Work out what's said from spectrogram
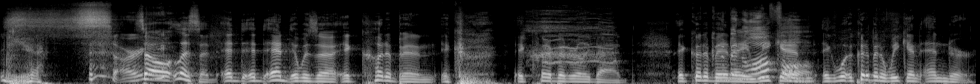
Yeah. Sorry. So listen, it it it, it was a it could have been it could it could have been really bad. It could have been, been a awful. weekend. It, w- it could have been a weekend ender.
